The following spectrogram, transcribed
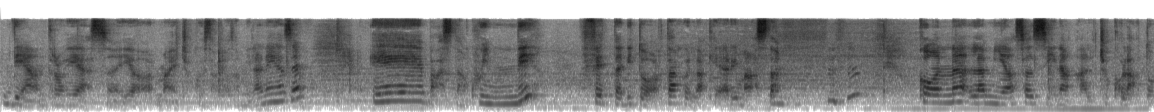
Dentro, yes, io ormai ho questa cosa milanese. E basta, quindi fetta di torta, quella che è rimasta con la mia salsina al cioccolato.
